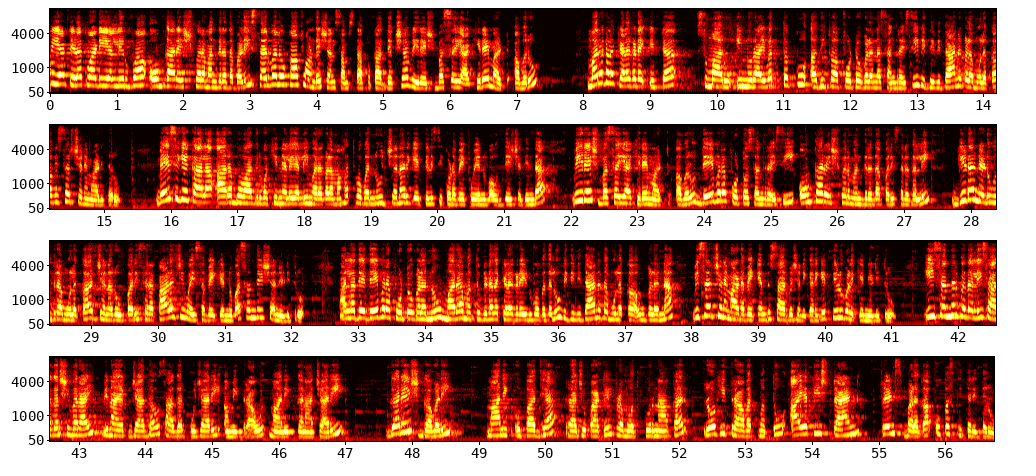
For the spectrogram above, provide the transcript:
ಹುಬ್ಬಳ್ಳಿಯ ಟಿಳಕ್ವಾಡಿಯಲ್ಲಿರುವ ಓಂಕಾರೇಶ್ವರ ಮಂದಿರದ ಬಳಿ ಸರ್ವಲೋಕ ಫೌಂಡೇಶನ್ ಸಂಸ್ಥಾಪಕ ಅಧ್ಯಕ್ಷ ವೀರೇಶ್ ಬಸಯ್ಯ ಹಿರೇಮಠ್ ಅವರು ಮರಗಳ ಕೆಳಗಡೆ ಇಟ್ಟ ಸುಮಾರು ಇನ್ನೂರ ಐವತ್ತಕ್ಕೂ ಅಧಿಕ ಫೋಟೋಗಳನ್ನು ಸಂಗ್ರಹಿಸಿ ವಿಧಿವಿಧಾನಗಳ ಮೂಲಕ ವಿಸರ್ಜನೆ ಮಾಡಿದರು. ಬೇಸಿಗೆ ಕಾಲ ಆರಂಭವಾಗಿರುವ ಹಿನ್ನೆಲೆಯಲ್ಲಿ ಮರಗಳ ಮಹತ್ವವನ್ನು ಜನರಿಗೆ ತಿಳಿಸಿಕೊಡಬೇಕು ಎನ್ನುವ ಉದ್ದೇಶದಿಂದ ವೀರೇಶ್ ಬಸಯ್ಯ ಹಿರೇಮಠ್ ಅವರು ದೇವರ ಫೋಟೋ ಸಂಗ್ರಹಿಸಿ ಓಂಕಾರೇಶ್ವರ ಮಂದಿರದ ಪರಿಸರದಲ್ಲಿ ಗಿಡ ನೆಡುವುದರ ಮೂಲಕ ಜನರು ಪರಿಸರ ಕಾಳಜಿ ವಹಿಸಬೇಕೆನ್ನುವ ಸಂದೇಶ ನೀಡಿದರು. ಅಲ್ಲದೆ ದೇವರ ಫೋಟೋಗಳನ್ನು ಮರ ಮತ್ತು ಗಿಡದ ಕೆಳಗಡೆ ಇಡುವ ಬದಲು ವಿಧಿವಿಧಾನದ ಮೂಲಕ ಅವುಗಳನ್ನು ವಿಸರ್ಜನೆ ಮಾಡಬೇಕೆಂದು ಸಾರ್ವಜನಿಕರಿಗೆ ತಿಳುವಳಿಕೆ ನೀಡಿದ್ರು. ಈ ಸಂದರ್ಭದಲ್ಲಿ ಸಾಗರ್ ಶಿವರಾಯ್, ವಿನಾಯಕ್ ಜಾಧವ್, ಸಾಗರ್ ಪೂಜಾರಿ, ಅಮಿತ್ ರಾವುತ್, ಮಾನಿಕ್ ಗನಾಚಾರಿ ಗರೇಶ್ ಗವಳಿ, ಮಾನಿಕ್ ಉಪಾಧ್ಯ, ರಾಜು ಪಾಟೀಲ್, ಪ್ರಮೋದ್ ಕುರ್ನಾಕರ್ ರೋಹಿತ್ ರಾವತ್ ಮತ್ತು ಆಯತಿ ಸ್ಟ್ಯಾಂಡ್ ಫ್ರೆಂಡ್ಸ್ ಬಳಗ ಉಪಸ್ಥಿತರಿದ್ದರು.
